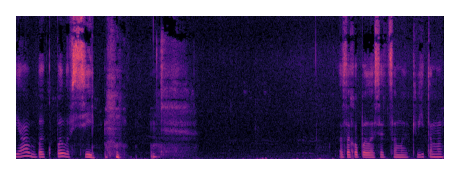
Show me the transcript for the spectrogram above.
Я би купила всі. Захопилася цими квітами.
